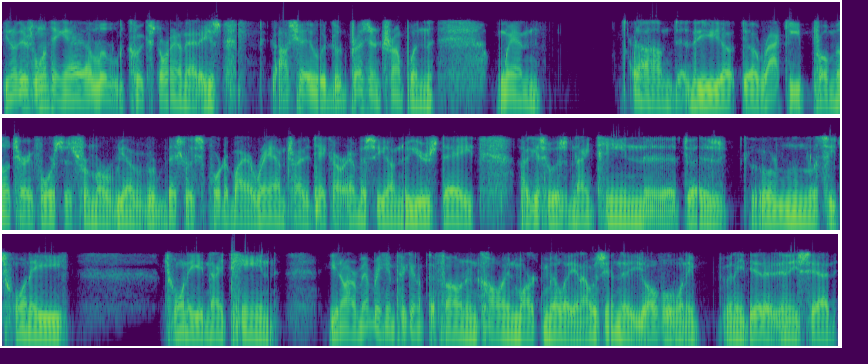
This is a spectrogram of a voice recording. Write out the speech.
You know, there's one thing. A little quick story on that is I'll show you President Trump when when um, the, uh, the Iraqi pro-military forces from uh, you know, were basically supported by Iran tried to take our embassy on New Year's Day. I guess it was 19, uh, let's see, 20, 2019. You know, I remember him picking up the phone and calling Mark Milley, and I was in the Oval when he when he did it, and he said,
